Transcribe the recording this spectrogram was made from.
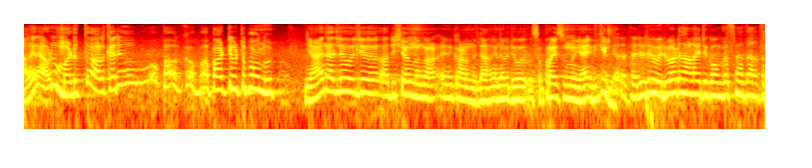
അങ്ങനെ അവിടെ മടുത്ത ആൾക്കാർ പാർട്ടി വിട്ടു പോകുന്നു ഞാൻ അതിൽ വലിയ അതിശയമൊന്നും എനിക്ക് കാണുന്നില്ല. അങ്ങനെ ഒരു സർപ്രൈസ് ഒന്നും ഞാൻ എനിക്കില്ല. തരൂർ ഒരുപാട് നാളായിട്ട് കോൺഗ്രസിനകത്ത്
